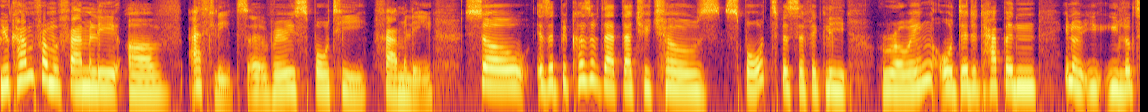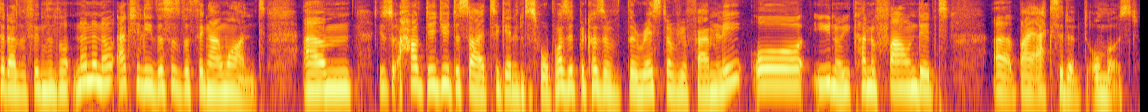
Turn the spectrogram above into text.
You come from a family of athletes, a very sporty family. So, is it because of that that you chose sport, specifically rowing, or did it happen? You know, you, you looked at other things and thought, no, no, no, actually, this is the thing I want. Um, so how did you decide to get into sport? Was it because of the rest of your family, or you know, you kind of found it uh, by accident almost?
